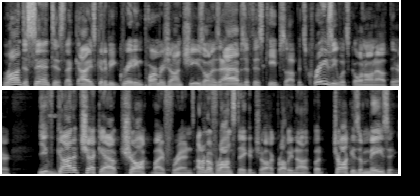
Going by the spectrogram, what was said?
Ron DeSantis, that guy is going to be grating Parmesan cheese on his abs if this keeps up. It's crazy what's going on out there. You've got to check out Choq, my friends. I don't know if Ron's taking Choq, probably not, but Choq is amazing.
